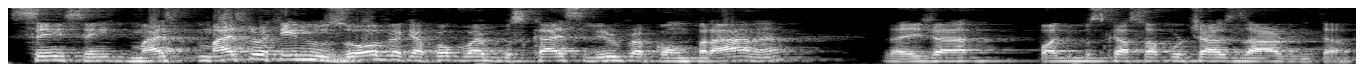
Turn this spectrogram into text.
Sim, sim. Mais, mais para quem nos ouve, daqui a pouco vai buscar esse livro para comprar, né? Daí já pode buscar só por Charles Darwin, então.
